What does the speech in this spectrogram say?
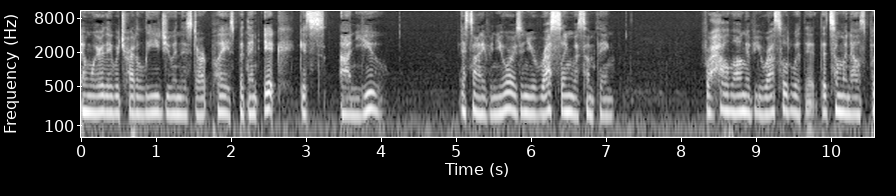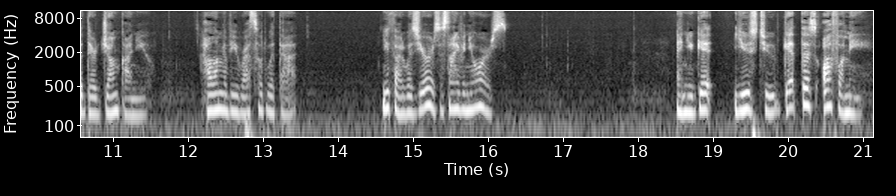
and where they would try to lead you in this dark place, but then ick gets on you. It's not even yours, and you're wrestling with something. For how long have you wrestled with it that someone else put their junk on you? How long have you wrestled with that? You thought it was yours, it's not even yours. And you get used to get this off of me.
